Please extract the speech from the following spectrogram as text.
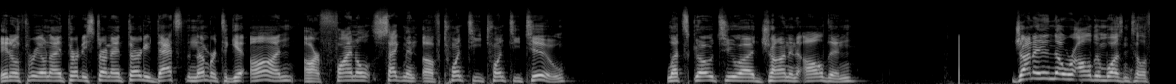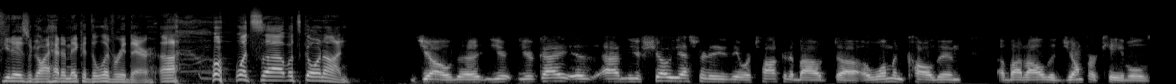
803-0930, star 930. That's the number to get on our final segment of 2022. Let's go to uh, John and Alden. John, I didn't know where Alden was until a few days ago. I had to make a delivery there. Uh, what's uh, what's going on? Joe, the, your your guy uh, on your show yesterday, they were talking about uh, a woman called in about all the jumper cables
